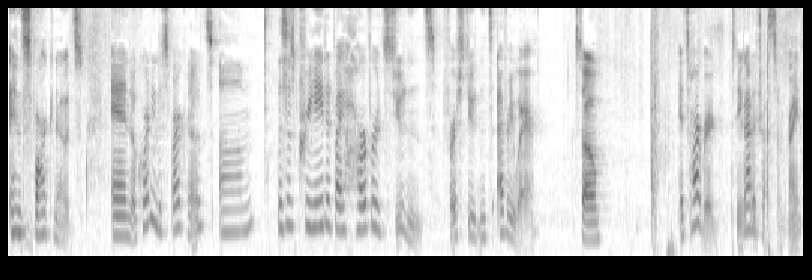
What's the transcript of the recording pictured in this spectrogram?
in SparkNotes. And according to SparkNotes, um, this is created by Harvard students for students everywhere. So it's Harvard, so you gotta trust them, right?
